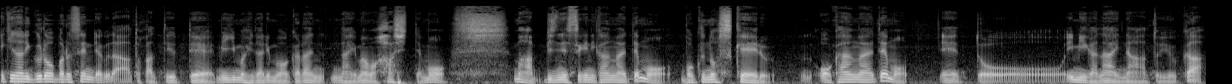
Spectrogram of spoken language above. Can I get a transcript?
いきなりグローバル戦略だとかって言って右も左もわからないまま走ってもまあビジネス的に考えても僕のスケールを考えてもえー、っと意味がないなというか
